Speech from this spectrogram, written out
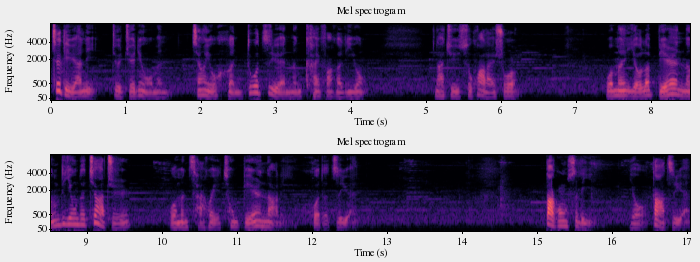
这个原理就决定我们将有很多资源能开发和利用。那句俗话来说，我们有了别人能利用的价值，我们才会从别人那里获得资源。大公司里有大资源，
